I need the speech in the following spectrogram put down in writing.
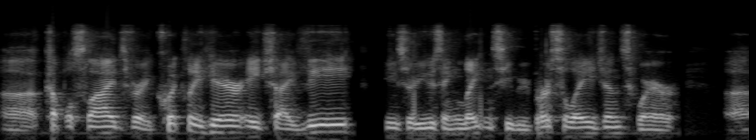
A couple slides very quickly here. HIV, these are using latency reversal agents where uh,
